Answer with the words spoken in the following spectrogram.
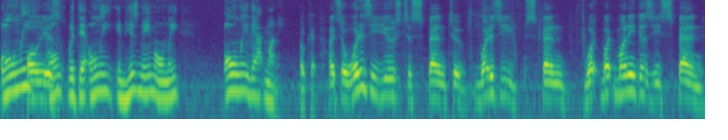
only, Only his- only with that only in his name only, only that money. Okay. All right. So what does he use to spend? To what does he spend? What what money does he spend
